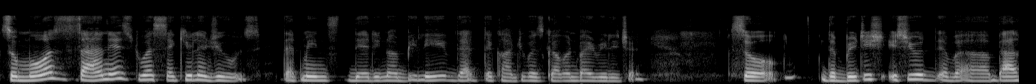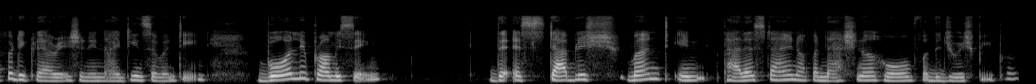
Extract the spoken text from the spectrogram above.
So most Zionists were secular Jews that means they did not believe that the country was governed by religion. So the British issued the uh, Balfour Declaration in 1917, boldly promising the establishment in Palestine of a national home for the Jewish people.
